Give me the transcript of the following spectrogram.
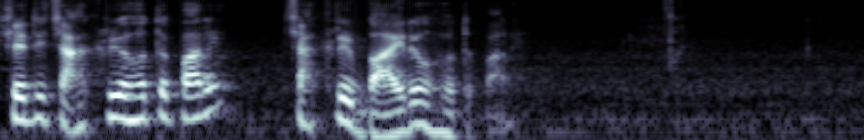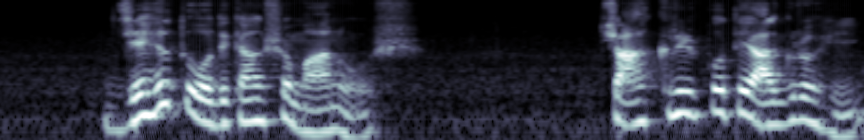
সেটি চাকরিও হতে পারে, চাকরির বাইরেও হতে পারে। যেহেতু অধিকাংশ মানুষ চাকরির প্রতি আগ্রহী,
